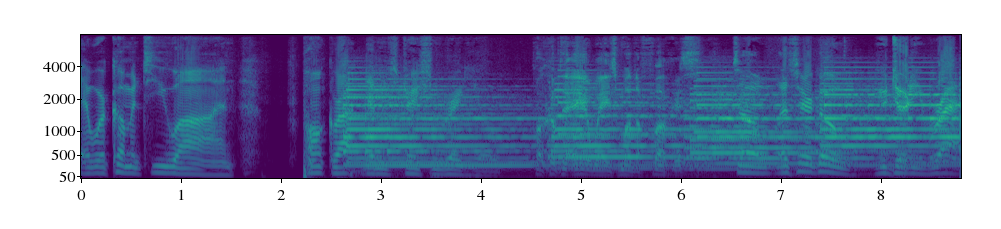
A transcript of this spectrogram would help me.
and we're coming to you on Punk Rock Demonstration Radio. Fuck up the airways, motherfuckers. So let's hear it go. You dirty rat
